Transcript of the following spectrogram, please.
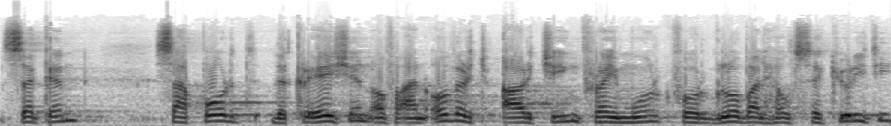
Second, support the creation of an overarching framework for global health security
